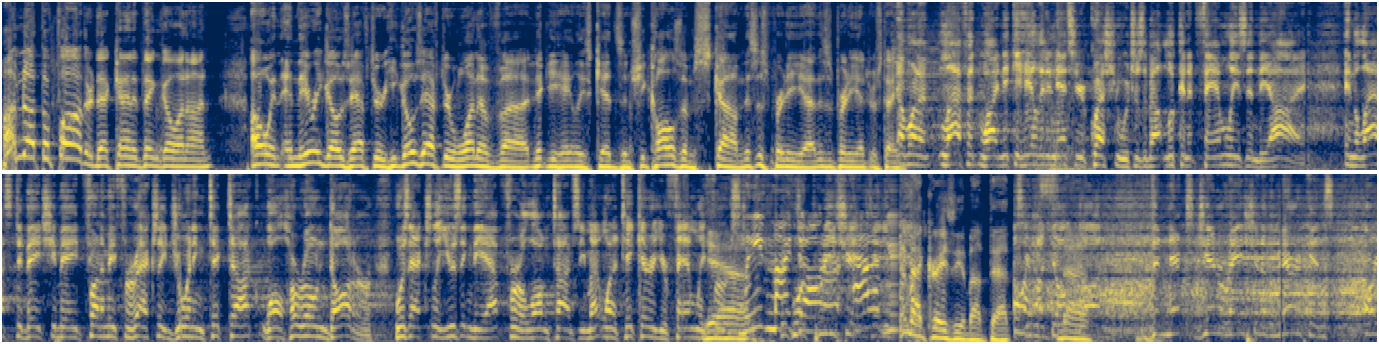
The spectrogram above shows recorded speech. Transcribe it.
I'm not the father, that kind of thing going on. Oh, and, and there he goes after he goes after one of uh, Nikki Haley's kids, and she calls him scum. This is pretty. Uh, this is pretty interesting. I want to laugh at why Nikki Haley didn't answer your question, which was about looking at families in the eye. In the last debate, she made fun of me for actually joining TikTok while her own daughter was actually using the app for a long time. So you might want to take care of your family Yeah. first. Leave my daughter out of any- I'm not crazy about that. my adult No. daughter. The next generation of Americans are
